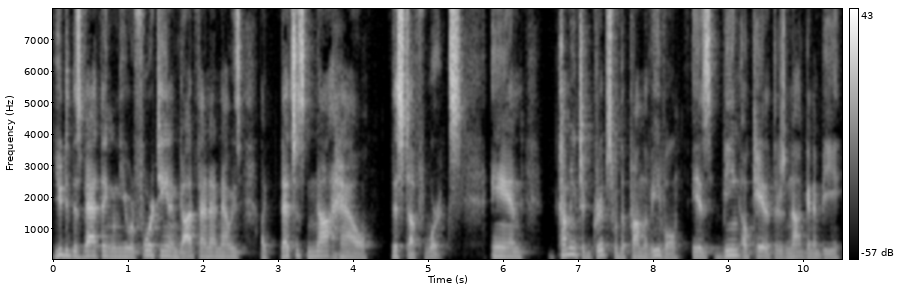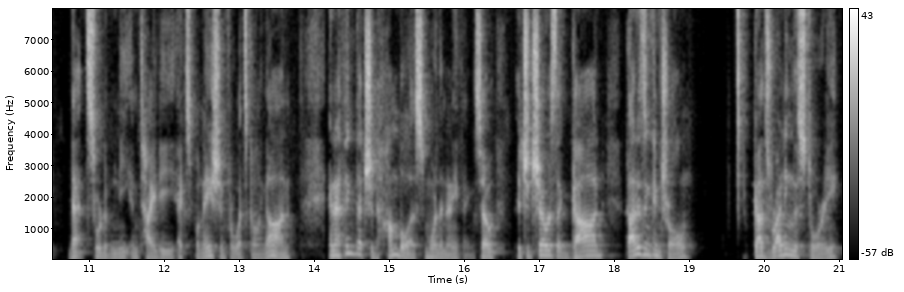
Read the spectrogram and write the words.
you did this bad thing when you were 14 and God found out now he's like, that's just not how this stuff works. And coming to grips with the problem of evil is being okay that there's not going to be that sort of neat and tidy explanation for what's going on. And I think that should humble us more than anything. So it should show us that God, God is in control. God's writing the story.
